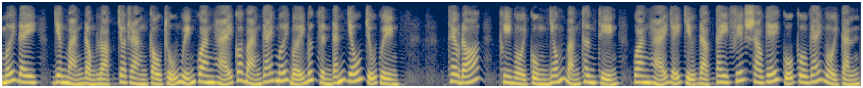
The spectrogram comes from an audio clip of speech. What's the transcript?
Mới đây, dân mạng đồng loạt cho rằng cầu thủ Nguyễn Quang Hải có bạn gái mới bởi bức hình đánh dấu chủ quyền. Theo đó, khi ngồi cùng nhóm bạn thân thiện, Quang Hải dễ chịu đặt tay phía sau ghế của cô gái ngồi cạnh.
